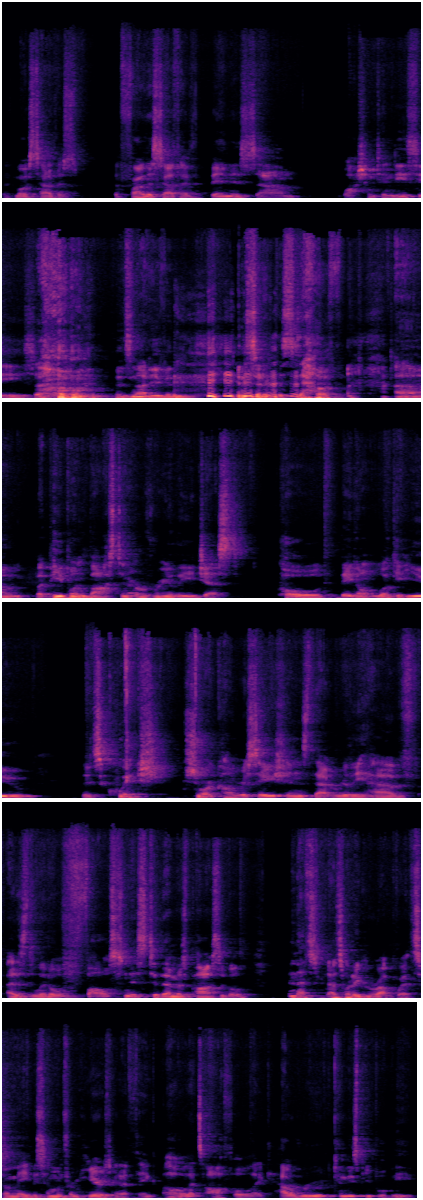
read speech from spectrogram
the most south the farthest south I've been is um, Washington D.C., so it's not even considered the South. Um, but people in Boston are really just cold. They don't look at you. It's quick, sh- short conversations that really have as little falseness to them as possible. And that's that's what I grew up with. So maybe someone from here is going to think, "Oh, that's awful! Like, how rude can these people be?"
